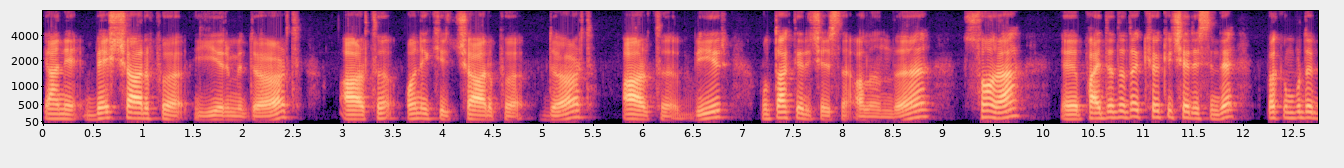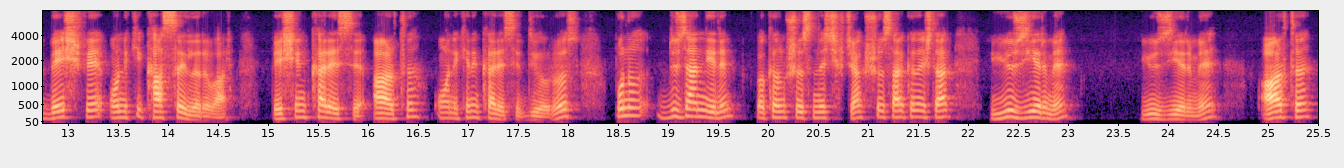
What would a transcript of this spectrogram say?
Yani 5 çarpı 24 artı 12 çarpı 4 artı 1 mutlak değer içerisine alındı. Sonra e, paydada da kök içerisinde bakın burada 5 ve 12 katsayıları var. 5'in karesi artı 12'nin karesi diyoruz. Bunu düzenleyelim. Bakalım şurası ne çıkacak. Şurası arkadaşlar 120 120 artı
